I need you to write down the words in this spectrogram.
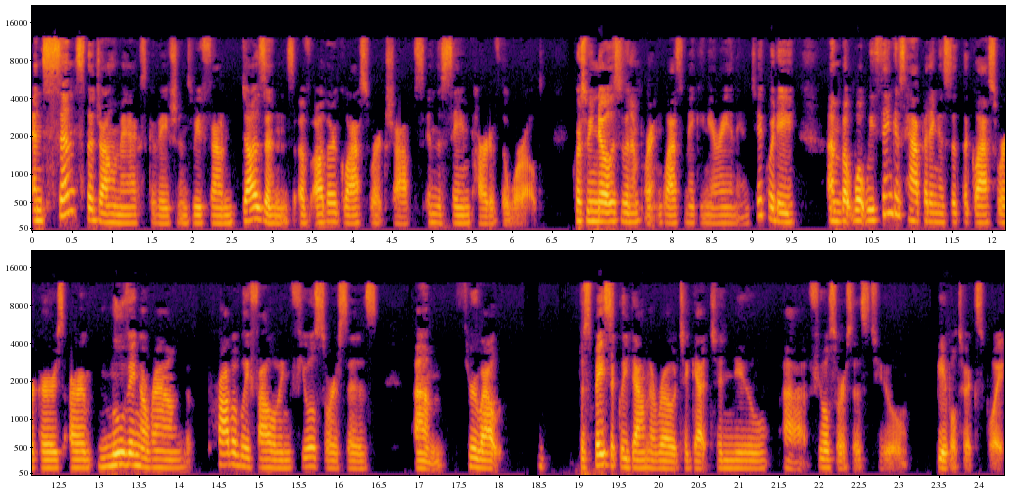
and since the Jalame excavations, we've found dozens of other glass workshops in the same part of the world. Of course, we know this is an important glass making area in antiquity, um, but what we think is happening is that the glass workers are moving around probably following fuel sources um, throughout, just basically down the road to get to new uh, fuel sources to be able to exploit.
